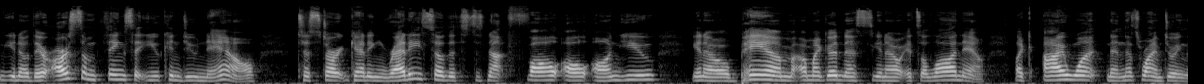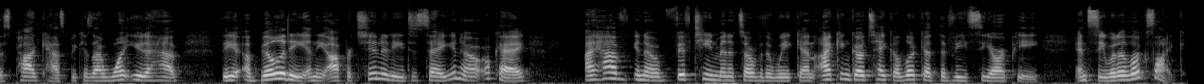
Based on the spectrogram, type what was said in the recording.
you know, there are some things that you can do now to start getting ready so this does not fall all on you. You know, bam, oh my goodness, you know, it's a law now. Like, I want, and that's why I'm doing this podcast, because I want you to have the ability and the opportunity to say, you know, okay, I have, you know, 15 minutes over the weekend. I can go take a look at the VCRP and see what it looks like.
